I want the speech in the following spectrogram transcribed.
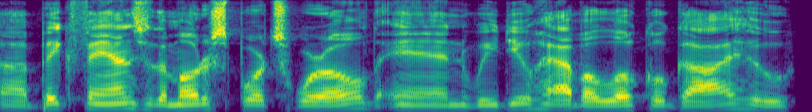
uh, big fans of the motorsports world, and we do have a local guy who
